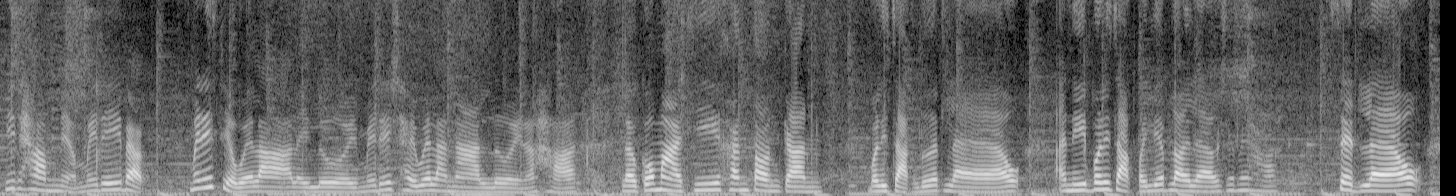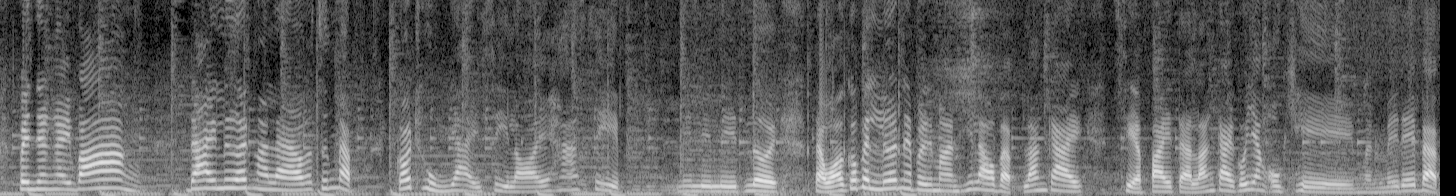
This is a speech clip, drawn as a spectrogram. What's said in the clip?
ที่ทำเนี่ยไม่ได้แบบ ไม่ได้เสียเวลาอะไรเลย ไม่ได้ใช้เวลานานเลยนะคะ แล้วก็มาที่ขั้นตอนการบริจาคเลือดแล้ว อันนี้บริจาคไปเรียบร้อยแล้วใช่ไหมคะ เสร็จแล้วเป็นยังไงบ้าง ได้เลือดมาแล้ว ซึ่งแบบก็ถุงใหญ่ 450มิลลิลิตรเลย แต่ว่าก็เป็นเลือดในปริมาณที่เราแบบร่างกายเสียไป แต่ร่างกายก็ยังโอเค มันไม่ได้แบบ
